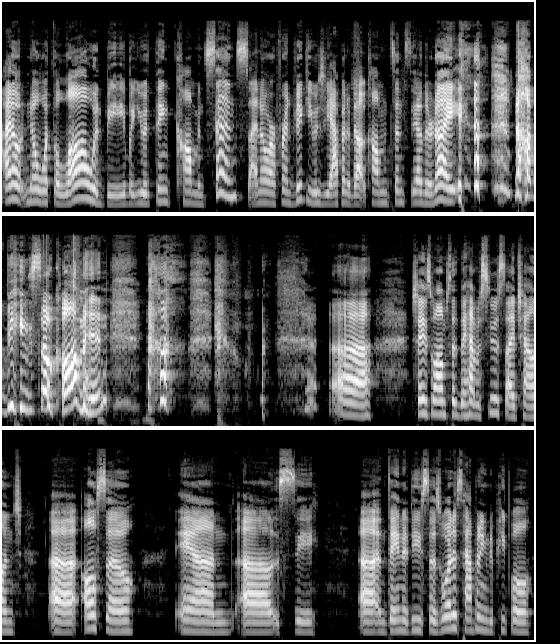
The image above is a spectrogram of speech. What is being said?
I don't know what the law would be, but you would think common sense. I know our friend Vicky was yapping about common sense the other night, not being so common. uh, Shay's mom said they have a suicide challenge uh, also. And uh, let's see. Uh, and Dana D says, What is happening to people?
